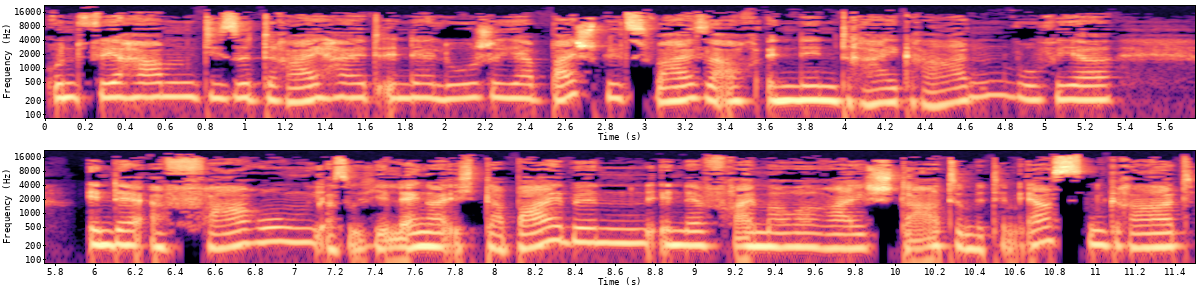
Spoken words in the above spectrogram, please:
und wir haben diese Dreiheit in der Loge ja beispielsweise auch in den drei Graden, wo wir in der Erfahrung, also je länger ich dabei bin in der Freimaurerei, starte mit dem ersten Grad,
